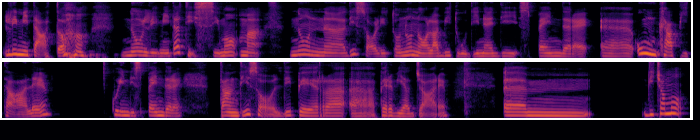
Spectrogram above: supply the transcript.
limitato, non limitatissimo, ma non di solito non ho l'abitudine di spendere eh, un capitale quindi spendere tanti soldi per, uh, per viaggiare. Um, diciamo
